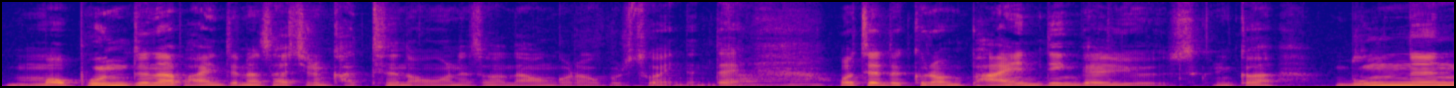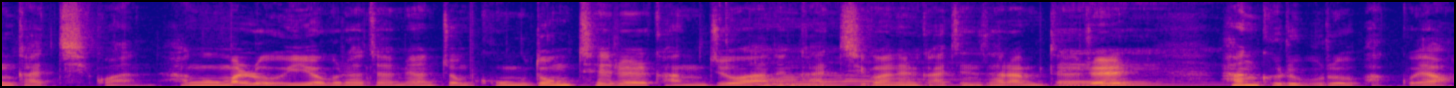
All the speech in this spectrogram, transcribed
뭐 bond나 bind나 사실은 같은 어원에서 나온 거라고 볼 수가 있는데 아. 어쨌든 그런 binding values 그러니까 묶는 가치관 한국말로 의역을 하자면 좀 공동체를 강조하는 아. 가치관을 가진 사람들을 네. 한 그룹으로 봤고요.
